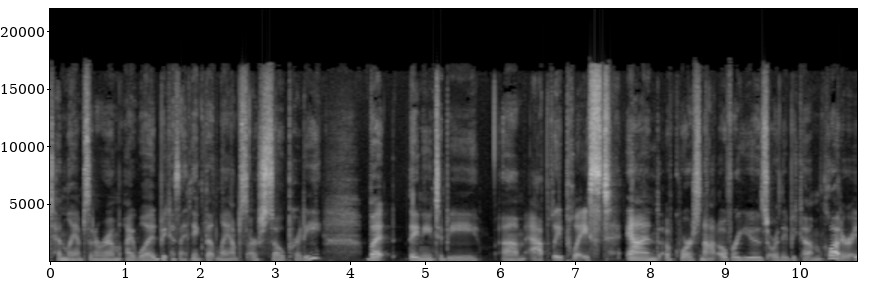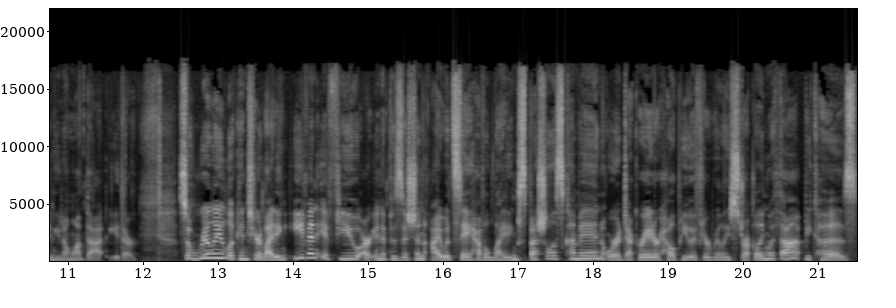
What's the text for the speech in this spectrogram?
10 lamps in a room, I would because I think that lamps are so pretty. But they need to be um, aptly placed and, of course, not overused or they become clutter, and you don't want that either. So, really look into your lighting. Even if you are in a position, I would say have a lighting specialist come in or a decorator help you if you're really struggling with that because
